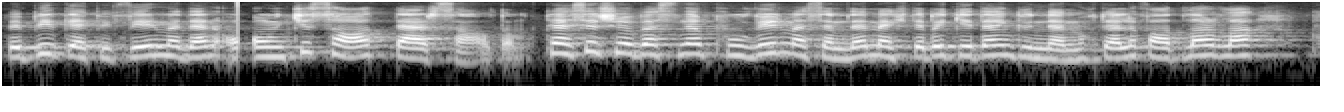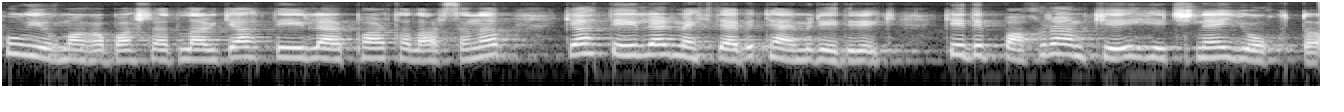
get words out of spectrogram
və bir qəpik vermədən 12 saat dərs aldım. Təhsil şöbəsinə pul verməsəm də məktəbə gedən gündən müxtəlif adlarla pul yığmağa başladılar. Gah deyirlər partalar sınıb, gah deyirlər məktəbi təmir edirik. Gedib baxıram ki, heç nə yoxdur.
